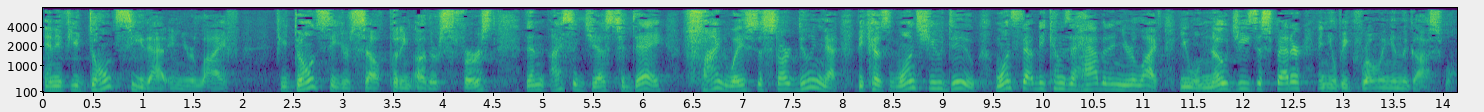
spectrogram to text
And if you don't see that in your life, if you don't see yourself putting others first, then I suggest today find ways to start doing that. Because once you do, once that becomes a habit in your life, you will know Jesus better and you'll be growing in the gospel.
